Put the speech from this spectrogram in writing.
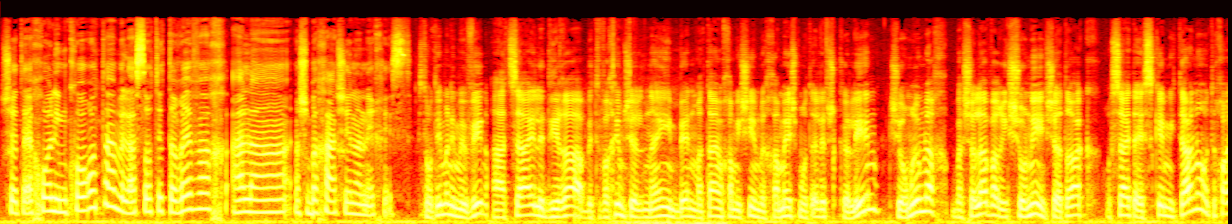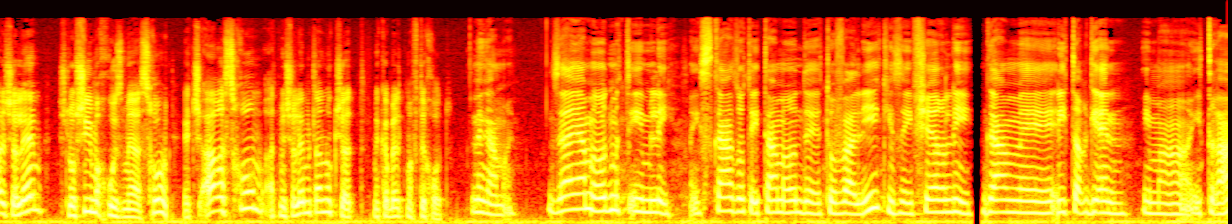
שאתה יכול למכור אותה ולעשות את הרווח על ההשבחה של הנכס. זאת אומרת, אם אני מבין, ההצעה היא לדירה בטווחים של נעים בין 250 ל-500 אלף שקלים, כשאומרים לך בשלב הראשוני שאת רק עושה את ההסכם איתנו, את יכולה לשלם 30% מהסכום. את שאר הסכום את משלמת לנו כשאת מקבלת מפתחות. לגמרי. זה היה מאוד מתאים לי. העסקה הזאת הייתה מאוד uh, טובה לי, כי זה אפשר לי גם uh, להתארגן עם היתרה,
